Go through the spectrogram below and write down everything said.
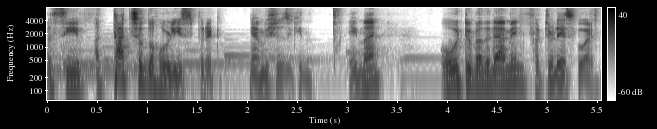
receive a touch of the Holy Spirit ഞാൻ വിശ്വസിക്കുന്നു. Amen over to brother Damien for today's world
